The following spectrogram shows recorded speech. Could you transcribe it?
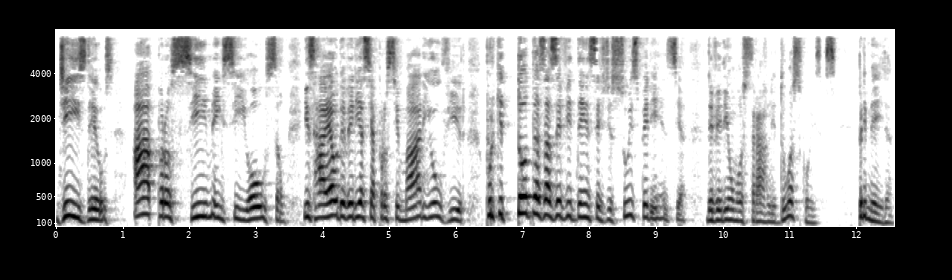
diz Deus, aproximem-se e ouçam. Israel deveria se aproximar e ouvir, porque todas as evidências de sua experiência deveriam mostrar-lhe duas coisas. Primeira,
